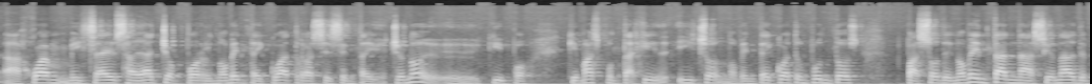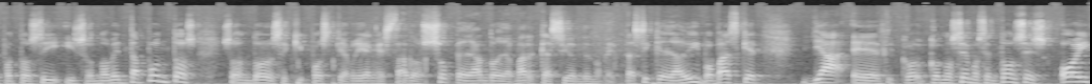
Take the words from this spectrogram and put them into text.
Juan Misael Saracho por 94 a 68, ¿no? El equipo que más puntaje hizo, 94 puntos, pasó de 90, Nacional de Potosí hizo 90 puntos, son dos equipos que habrían estado superando la marcación de 90. Así que la Vivo Basket ya eh, conocemos entonces hoy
